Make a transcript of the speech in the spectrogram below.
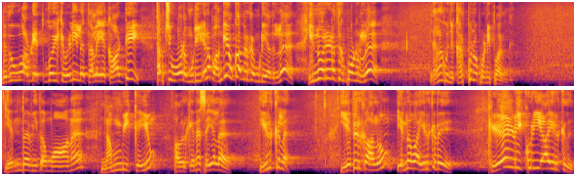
மெதுவாக அப்படியே குகைக்கு வெளியில் தலையை காட்டி தப்பிச்சு ஓட முடியும் ஏன்னா அங்கேயே உட்காந்துருக்க முடியாதுல்ல? இன்னொரு இடத்துக்கு போகணும்ல? இதெல்லாம் கொஞ்சம் கற்பனை பண்ணி பாருங்கள் எந்த விதமான நம்பிக்கையும் அவருக்கு என்ன செய்யலை? இருக்கலை. எதிர்காலம் என்னவா இருக்குது? கேள்விக்குறியா இருக்குது.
